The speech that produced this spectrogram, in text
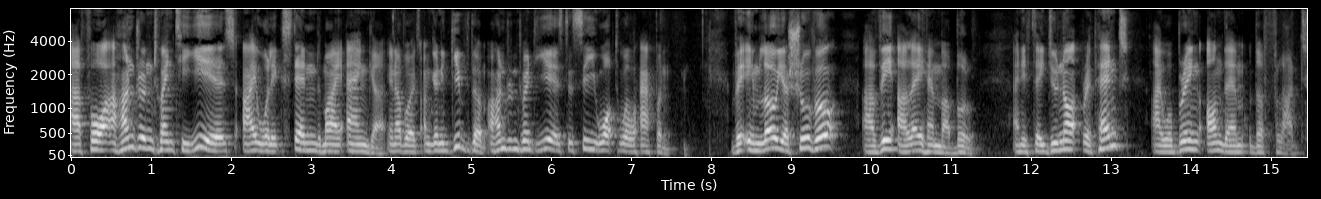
uh, for 120 years, I will extend my anger. In other words, I'm going to give them 120 years to see what will happen. Ve'im lo yashuvu avi alehem mabul. And if they do not repent, I will bring on them the flood.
